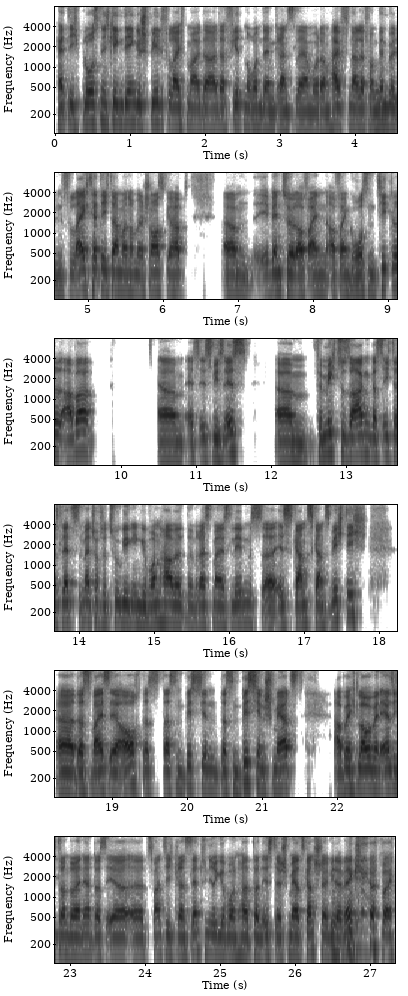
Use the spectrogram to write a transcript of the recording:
hätte ich bloß nicht gegen den gespielt, vielleicht mal da der vierten Runde im Grand Slam oder im Halbfinale von Wimbledon. Vielleicht hätte ich da mal noch eine Chance gehabt, ähm, eventuell auf einen, auf einen großen Titel. Aber ähm, es ist, wie es ist. Ähm, für mich zu sagen, dass ich das letzte Match auf der Tour gegen ihn gewonnen habe, den Rest meines Lebens, äh, ist ganz, ganz wichtig. Äh, das weiß er auch, dass das ein bisschen, das ein bisschen schmerzt. Aber ich glaube, wenn er sich daran erinnert, dass er äh, 20 Grand Slam Turniere gewonnen hat, dann ist der Schmerz ganz schnell wieder weg, weil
